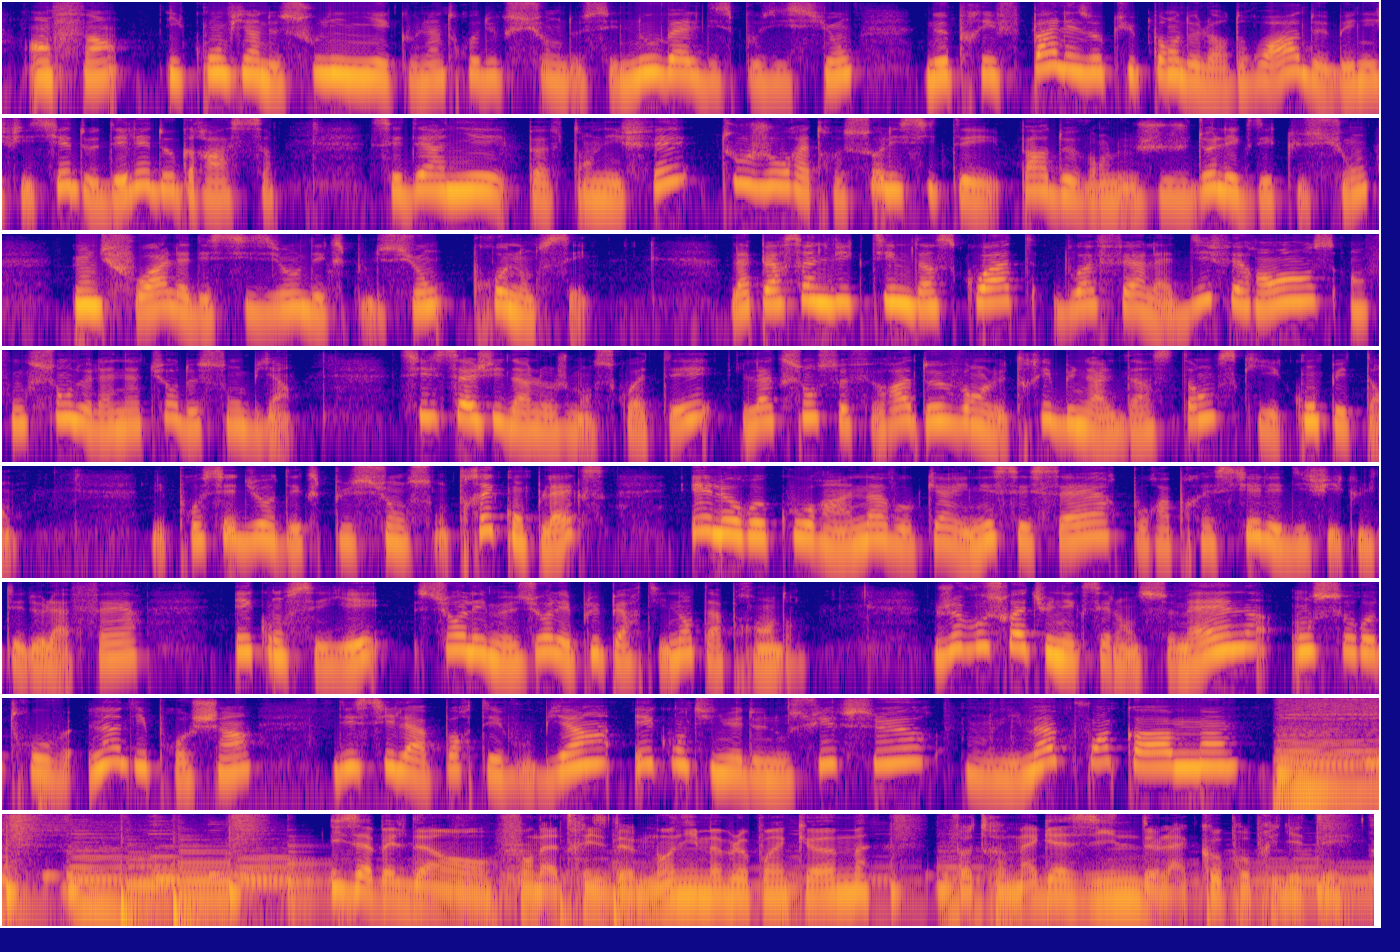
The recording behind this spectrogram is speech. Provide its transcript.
Enfin, il convient de souligner que l'introduction de ces nouvelles dispositions ne prive pas les occupants de leur droit de bénéficier de délais de grâce. Ces derniers peuvent en effet toujours être sollicités par devant le juge de l'exécution une fois la décision d'expulsion prononcée. La personne victime d'un squat doit faire la différence en fonction de la nature de son bien. S'il s'agit d'un logement squatté, l'action se fera devant le tribunal d'instance qui est compétent. Les procédures d'expulsion sont très complexes et le recours à un avocat est nécessaire pour apprécier les difficultés de l'affaire et conseiller sur les mesures les plus pertinentes à prendre. Je vous souhaite une excellente semaine. On se retrouve lundi prochain. D'ici là, portez-vous bien et continuez de nous suivre sur monimmeuble.com. Isabelle Dahan, fondatrice de monimmeuble.com, votre magazine de la copropriété.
